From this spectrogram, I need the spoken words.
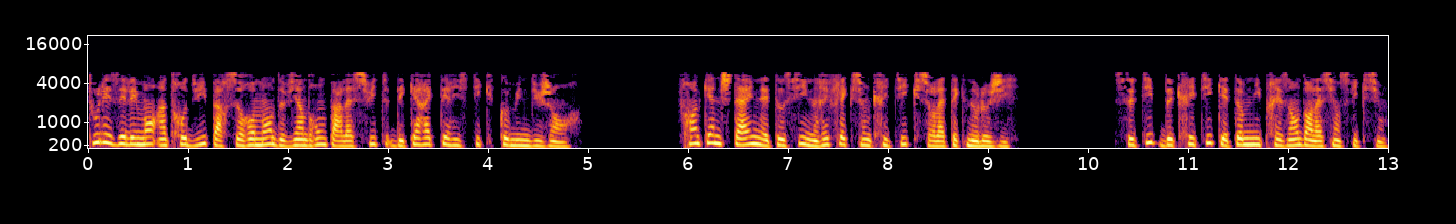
Tous les éléments introduits par ce roman deviendront par la suite des caractéristiques communes du genre. Frankenstein est aussi une réflexion critique sur la technologie. Ce type de critique est omniprésent dans la science-fiction.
